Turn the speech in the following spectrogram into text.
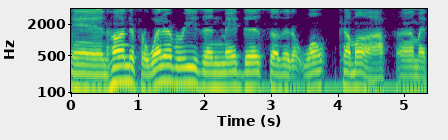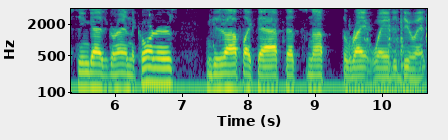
And Honda, for whatever reason, made this so that it won't come off. Um, I've seen guys grind the corners and get it off like that. That's not the right way to do it.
